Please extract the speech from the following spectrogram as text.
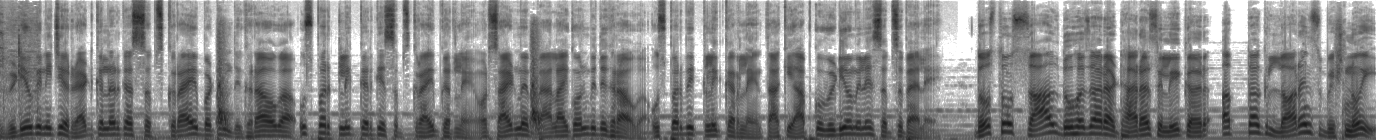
वीडियो के नीचे रेड कलर का सब्सक्राइब बटन दिख रहा होगा, उस पर क्लिक करके सब्सक्राइब कर लें और साइड में बेल आइकॉन भी दिख रहा होगा, उस पर भी क्लिक कर लें ताकि आपको वीडियो मिले सबसे पहले। दोस्तों, साल 2018 से लेकर अब तक लॉरेंस बिश्नोई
